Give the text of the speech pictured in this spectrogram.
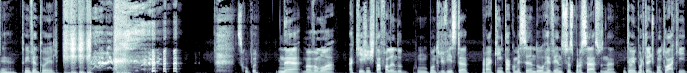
É, tu inventou ele. Desculpa. Né? Mas vamos lá. Aqui a gente tá falando com um ponto de vista para quem tá começando ou revendo seus processos, né? Então é importante pontuar que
